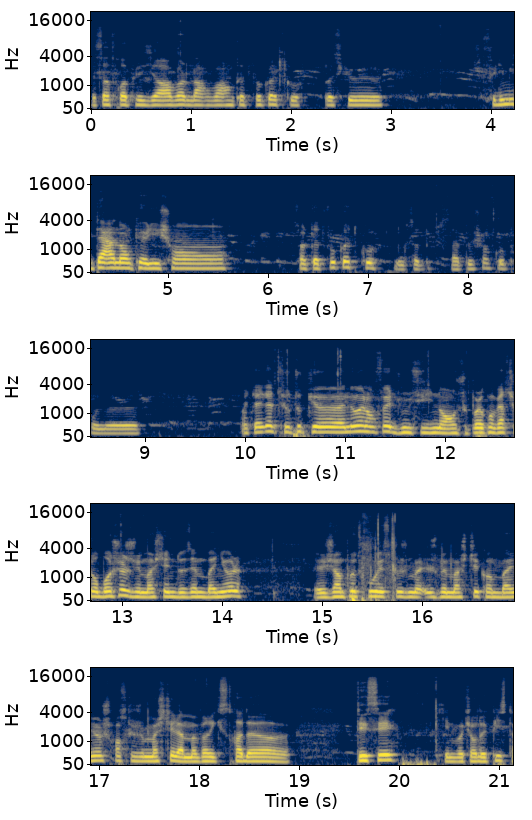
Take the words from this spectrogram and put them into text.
Et ça fera plaisir à voir de la revoir en 4x4 quoi. Parce que je fais limite un an qu'elle est chant sur le 4x4 quoi. Donc ça c'est un peu chiant quoi pour une... Un 4x4 surtout que Noël en fait je me suis dit non je vais pas la convertir au brochage, je vais m'acheter une deuxième bagnole. Et j'ai un peu trouvé ce que je, vais m'acheter comme bagnole. Je pense que je vais m'acheter la Maverick Strada euh, TC qui est une voiture de piste.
